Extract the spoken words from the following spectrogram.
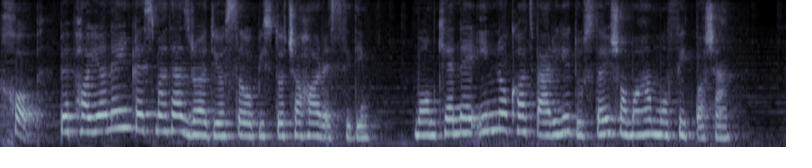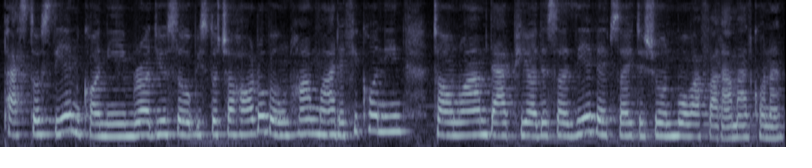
خب به پایان این قسمت از رادیو 324 رسیدیم. ممکنه این نکات برای دوستای شما هم مفید باشن. پس توصیه می‌کنیم رادیو سو 24 رو به اونها معرفی کنین تا اونها هم در پیاده سازی وبسایتشون موفق عمل کنن.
